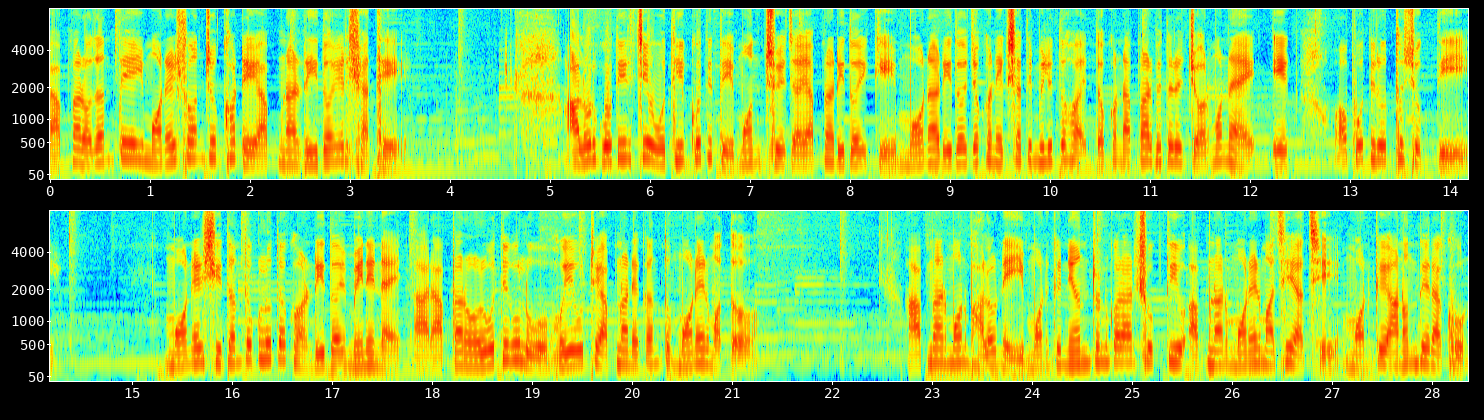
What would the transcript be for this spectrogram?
আপনার অজান্তে এই মনের সংযোগ ঘটে আপনার হৃদয়ের সাথে। আলোর গতির চেয়ে অধিক গতিতে মন ছুঁয়ে যায় আপনার হৃদয়কে। মন আর হৃদয় যখন একসাথে মিলিত হয়, তখন আপনার ভেতরে জন্ম নেয় এক অপ্রতিরোধ শক্তি। মনের সিদ্ধান্তগুলো তখন হৃদয় মেনে নেয় আর আপনার অনুভূতিগুলো হয়ে ওঠে আপনার একান্ত মনের মতো। আপনার মন ভালো নেই, মনকে নিয়ন্ত্রণ করার শক্তি আপনার মনের মাঝে আছে। মনকে আনন্দে রাখুন।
